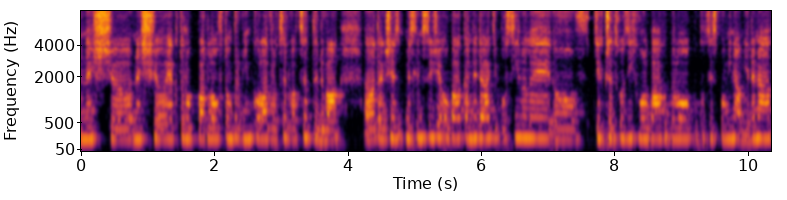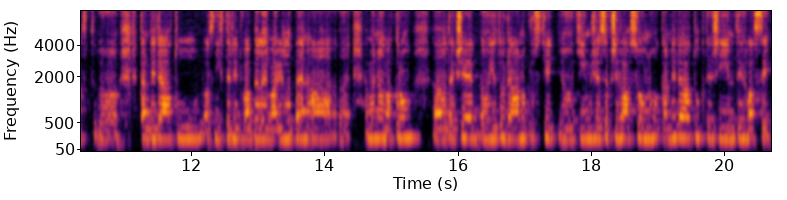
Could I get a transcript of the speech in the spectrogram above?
než, než jak to dopadlo v tom prvním kole v roce 2022. Takže myslím si, že oba kandidáti kandidáti posílili. Eh, v těch předchozích volbách bylo, pokud si vzpomínám, 11 eh, kandidátů a z nich tedy dva byly Marine Le Pen a eh, Emmanuel Macron. Takže je to dáno prostě tím, že se přihlásilo mnoho kandidátů, kteří jim ty hlasy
